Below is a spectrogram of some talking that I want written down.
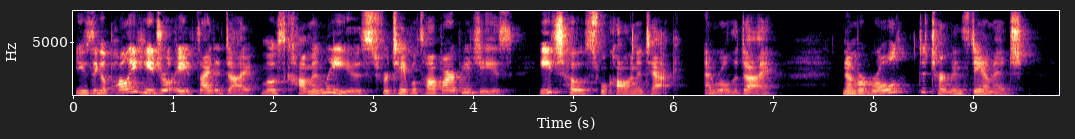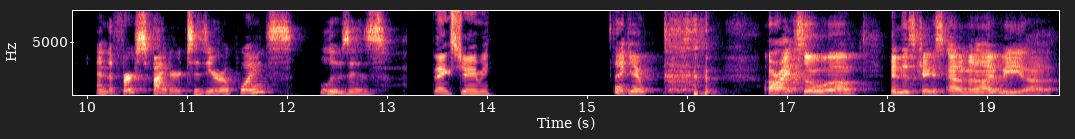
Using a polyhedral 8 sided die, most commonly used for tabletop RPGs, each host will call an attack and roll the die. Number rolled determines damage, and the first fighter to zero points loses. Thanks, Jamie. Thank you. All right, so um, in this case, Adam and I, we uh,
